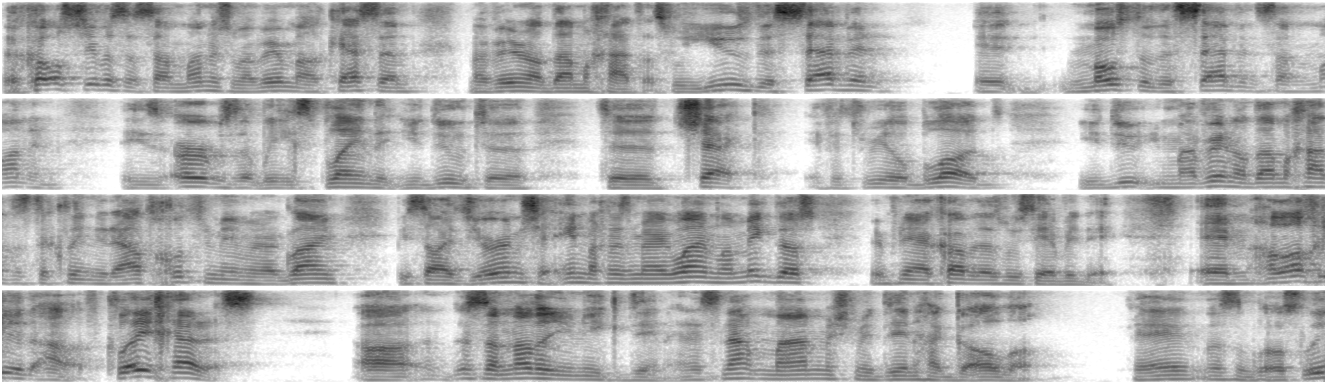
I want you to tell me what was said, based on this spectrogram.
The kol shivas asam manish mavir mal kesem mavir al damachatos. We use the seven it, most of the seven samanim, these herbs that we explained that you do to to check if it's real blood, you do mavir al damachatas to clean it out. Chutz meraglaim, besides urine, she'ein machnes meraglaim lamigdos b'pnei hakavod as we say every day. Halach yud aleph klei cheres. Uh, this is another unique din, and it's not mamish medin hagala. Okay, listen closely.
